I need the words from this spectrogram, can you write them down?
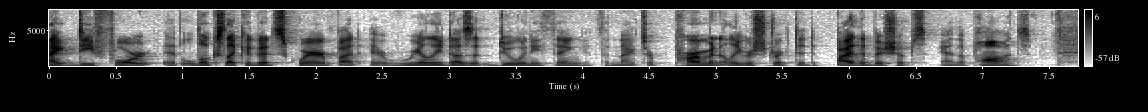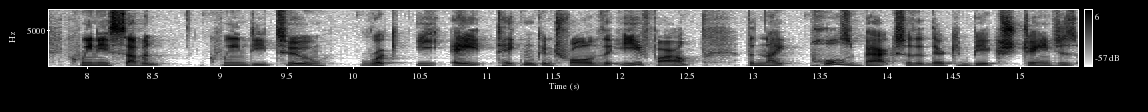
Knight d4, it looks like a good square, but it really doesn't do anything. The knights are permanently restricted by the bishops and the pawns. Queen e7, queen d2, rook e8, taking control of the e file. The knight pulls back so that there can be exchanges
